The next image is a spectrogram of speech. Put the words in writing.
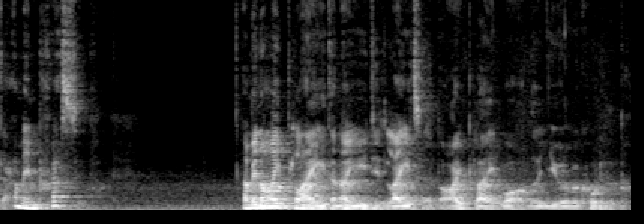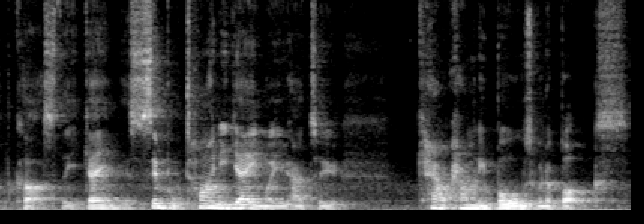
damn impressive. I mean, I played. I know you did later, but I played while the- you were recording the podcast. The game, this simple, tiny game where you had to count how many balls were in a box.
